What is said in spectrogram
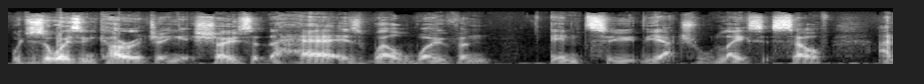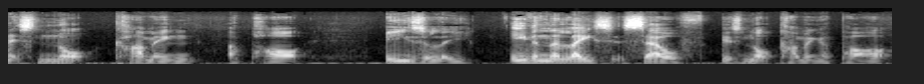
which is always encouraging. It shows that the hair is well woven into the actual lace itself and it's not coming apart easily even the lace itself is not coming apart.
